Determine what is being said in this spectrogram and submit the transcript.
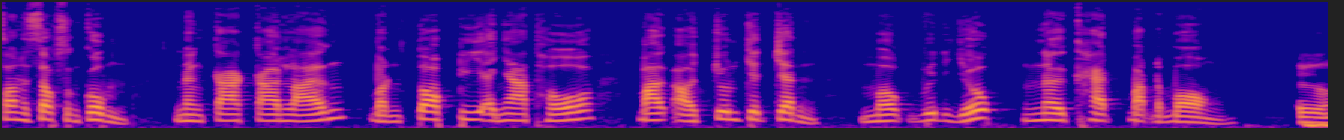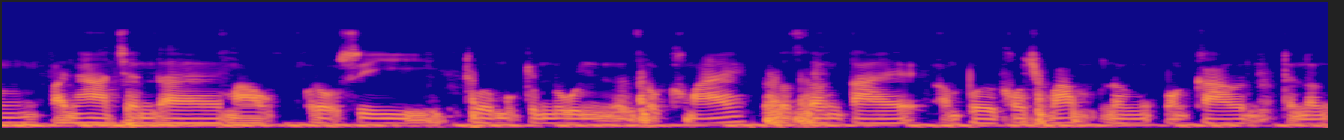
សន្តិសុខសង្គមនិងការកើនឡើង បន្ទាប់ពីអាជ្ញាធរបើកឲ្យជនជាតិចិន មកវិនិយោគនៅខេត្តបាត់ដំបង។រឿងបញ្ហាចិនដែលមករកស៊ីធ្វើមុខជំនួញនៅស្រុកខ្មែរប្រសឹងតែអង្គើខុសច្បាប់និងបង្កើនទៅនឹង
